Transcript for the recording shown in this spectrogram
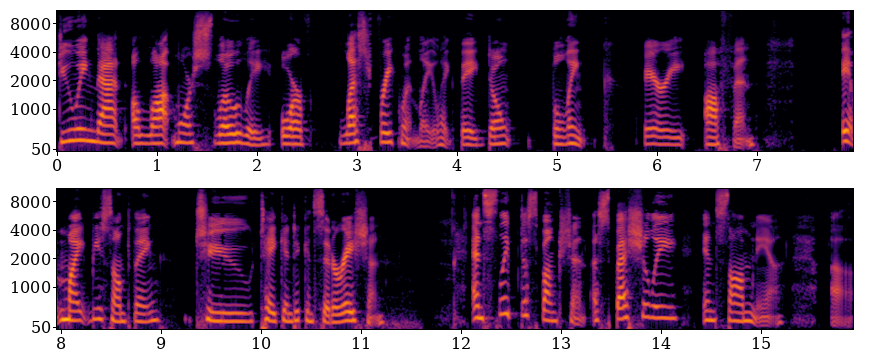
doing that a lot more slowly or less frequently, like they don't blink very often, it might be something to take into consideration. And sleep dysfunction, especially insomnia. Uh,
